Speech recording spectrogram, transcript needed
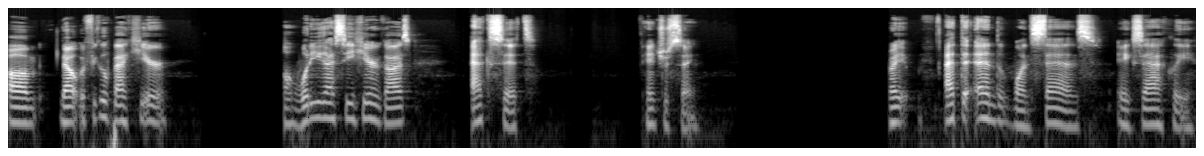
um. Now, if you go back here, oh, what do you guys see here, guys? Exit. Interesting. Right at the end, one stands exactly.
